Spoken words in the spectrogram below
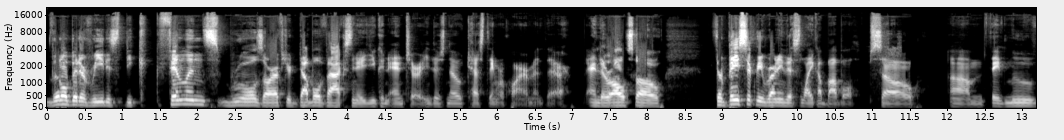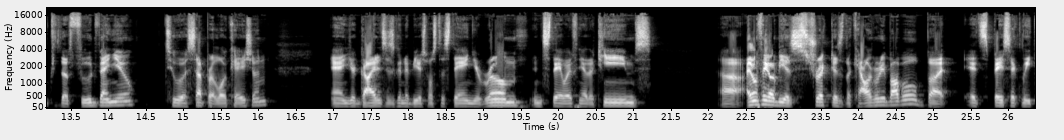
little bit of read is Finland's rules are if you're double vaccinated, you can enter. There's no testing requirement there, and they're also they're basically running this like a bubble. So um, they've moved the food venue to a separate location. And your guidance is going to be you're supposed to stay in your room and stay away from the other teams. Uh, I don't think it would be as strict as the Calgary bubble, but it's basically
